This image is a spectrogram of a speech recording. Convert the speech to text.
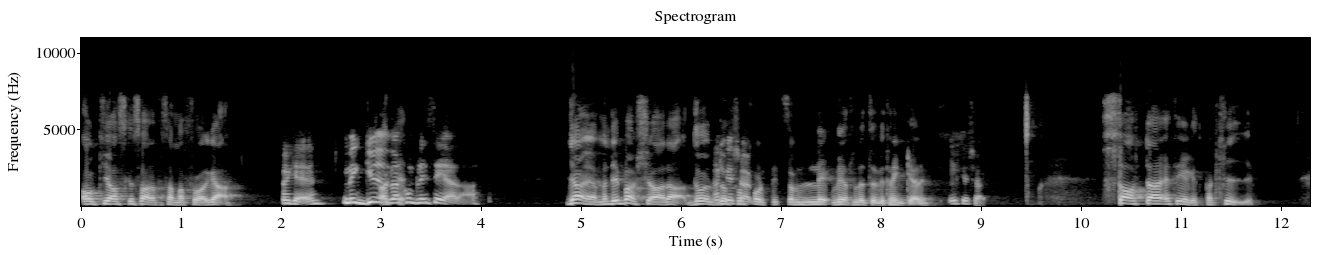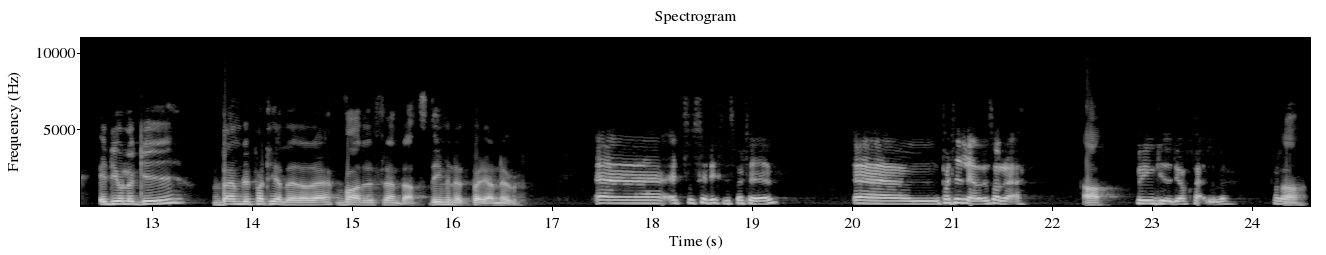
och jag ska svara på samma fråga. Okej. Okay. Men gud okay. vad komplicerat. Ja, ja, men det är bara att köra. Då, okay, då får kör. folk liksom veta lite hur vi tänker. Okay, kör. Starta ett eget parti. Ideologi. Vem blir partiledare? Vad det förändrats? Din minut börjar nu. Uh, ett socialistiskt parti. Uh, partiledare sa du det? Ja. Men gud, jag själv. Ja.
